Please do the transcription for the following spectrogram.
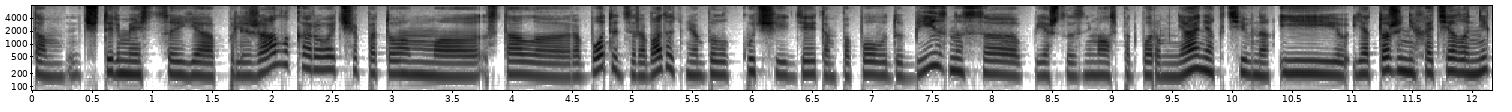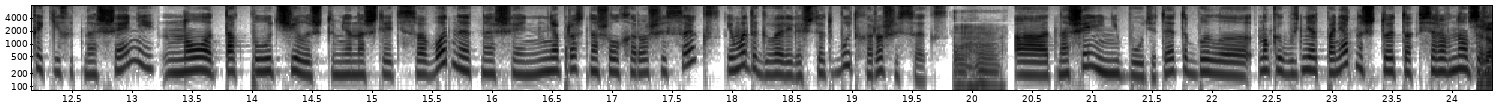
там 4 месяца я полежала, короче, потом э, стала работать, зарабатывать. У меня было куча идей там по поводу бизнеса. Я что-то занималась подбором нянь активно. И я тоже не хотела никаких отношений, но так получилось, что меня нашли эти свободные отношения. У меня просто нашел хороший секс, и мы договорились, что это будет хороший секс Мгм. а отношений не будет. Это было, ну, как бы, нет, понятно, что это все равно Всё равно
